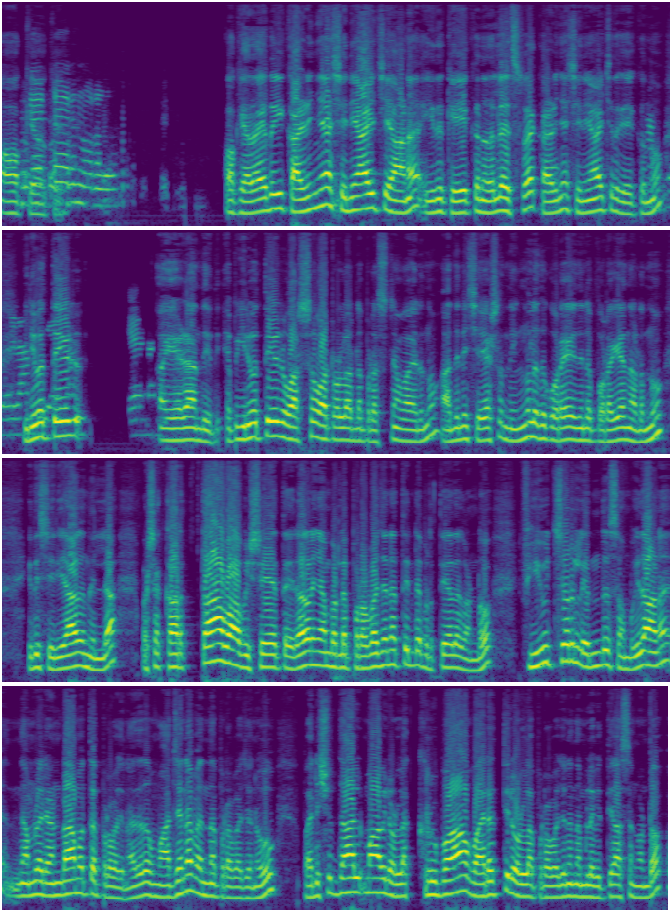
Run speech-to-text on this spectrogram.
Okay okay. ഓക്കെ അതായത് ഈ കഴിഞ്ഞ ശനിയാഴ്ചയാണ് ഇത് കേൾക്കുന്നത്. അല്ലേ സിസ്റ്ററെ? കഴിഞ്ഞ ശനിയാഴ്ച ഇത് കേൾക്കുന്നു. ഏഴാം തീയതി ഇരുപത്തേഴ് ഏഴാം തീയതി. അപ്പോൾ ഇരുപത്തിയേഴ് വർഷമായിട്ടുള്ള പ്രശ്നമായിരുന്നു. അതിനുശേഷം നിങ്ങൾ ഇത് കുറേ ഇതിന്റെ പുറകെ നടന്നു. ഇത് ശരിയാകുന്നില്ല. പക്ഷെ കർത്താവ് ആ വിഷയത്തെ അതാണ് ഞാൻ പറഞ്ഞ പ്രവചനത്തിന്റെ പ്രത്യേകത കണ്ടോ? ഫ്യൂച്ചറിൽ എന്ത് സംഭവം? ഇതാണ് നമ്മൾ രണ്ടാമത്തെ പ്രവചനം. അതായത് വചനം എന്ന പ്രവചനവും പരിശുദ്ധാത്മാവിലുള്ള കൃപാവരത്തിലുള്ള പ്രവചനം നമ്മൾ വ്യത്യാസം കണ്ടോ?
